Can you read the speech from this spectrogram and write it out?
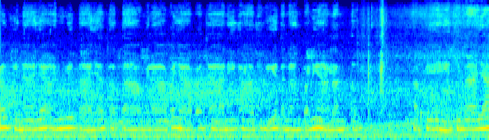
รากินายะอนุริตายะตตาเวลาพยาปชานิคาสุกิยตนังปริหารันตุอภิหิตินายะ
